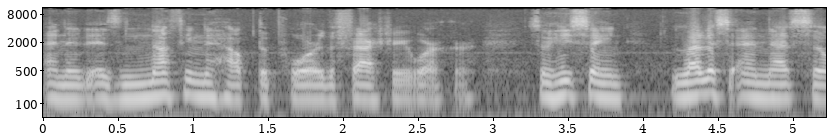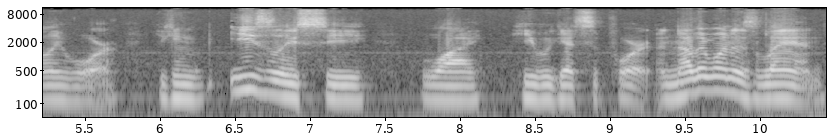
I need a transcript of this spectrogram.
and it is nothing to help the poor, the factory worker. So he's saying, let us end that silly war. You can easily see why he would get support. Another one is land.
